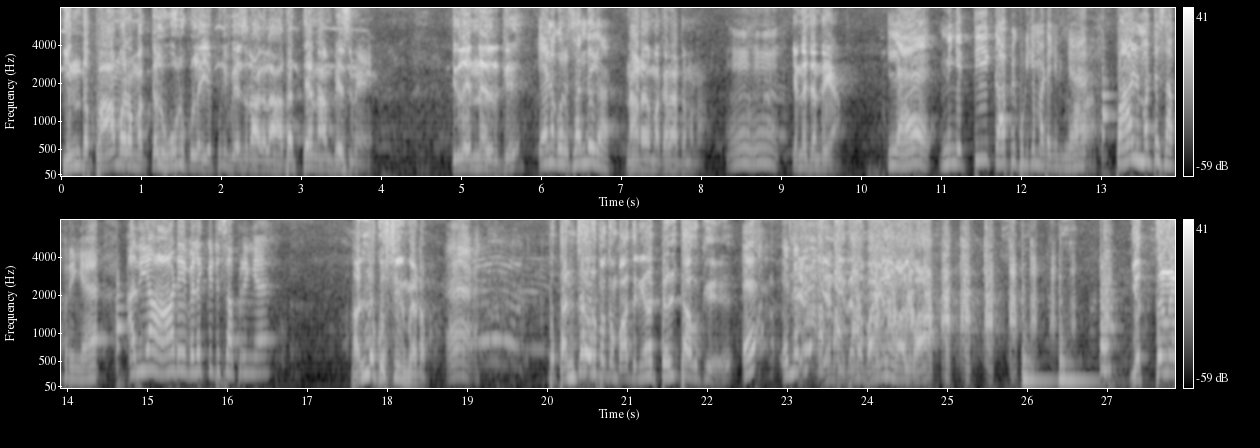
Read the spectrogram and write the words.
இந்த பாமர மக்கள் ஊருக்குள்ள எப்படி பேசுறாங்களா அதைத்தான் நான் பேசுவேன். இதுல என்ன இருக்கு? எனக்கு ஒரு சந்தேகம். நாடகமா ம். என்ன சந்தேகம்? இல்ல நீங்க டீ காபி குடிக்க மாட்டேங்கிறீங்க. பால் மட்டும் சாப்பிடுறீங்க. அது ஏன் ஆடையை விளக்கிட்டு சாப்பிடுறீங்க? நல்ல கொஸ்டின் மேடம். இப்ப தஞ்சாவூர் பக்கம் பாத்தீங்கன்னா டெல்டாவுக்கு. என்னது? வயலும் வாழ்வா? எத்தனை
